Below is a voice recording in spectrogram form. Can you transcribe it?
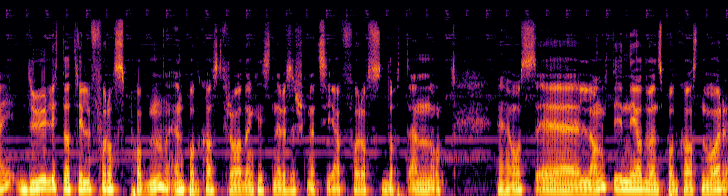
Hei, du lytta til For oss-podden, en podkast fra den kristne ressursnettsida foross.no. Eh, oss er langt inn i adventspodkasten vår,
